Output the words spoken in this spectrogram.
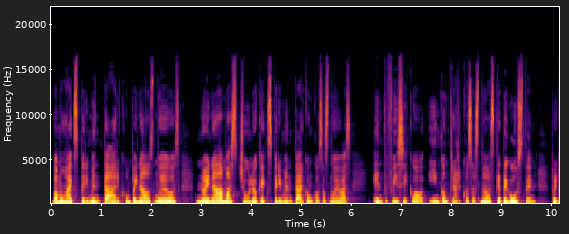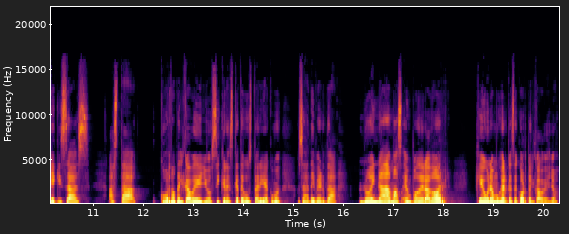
vamos a experimentar con peinados nuevos. No hay nada más chulo que experimentar con cosas nuevas en tu físico y encontrar cosas nuevas que te gusten, porque quizás hasta córtate el cabello si crees que te gustaría como, o sea, de verdad, no hay nada más empoderador que una mujer que se corta el cabello.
